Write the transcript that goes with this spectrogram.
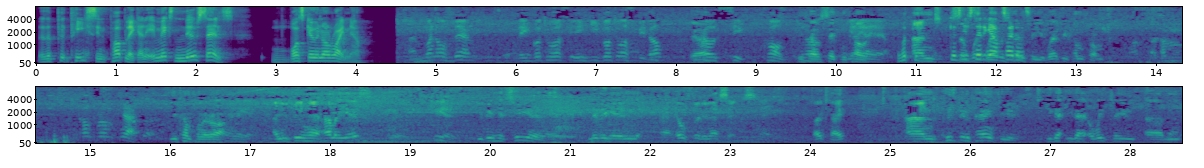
the, the p- peace in public. And it makes no sense what's going on right now. And one of them, they go to hospital. He go to hospital. Yeah. Felt sick, cold. He you fell sick and yeah, cold. Yeah, yeah, What the- And Because so you're sitting where outside home of. you? Where do you come from? yeah. Um, come from yeah, You come from Iraq. yeah, yeah. And you've been here how many years? Two years. You've been here two years, living in uh, Ilford in Essex. Okay. And who's been paying for you? You get you get a weekly um,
